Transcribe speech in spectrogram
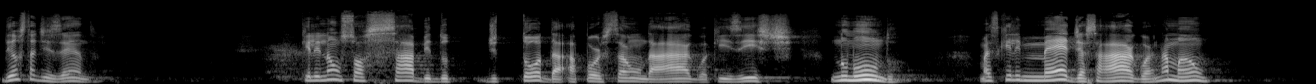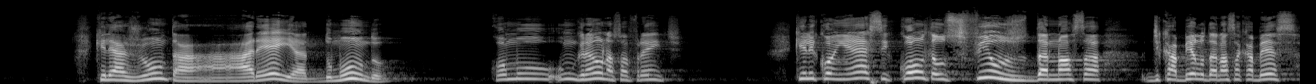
Deus está dizendo que Ele não só sabe do, de toda a porção da água que existe no mundo, mas que Ele mede essa água na mão. Que Ele ajunta a areia do mundo como um grão na sua frente. Que ele conhece e conta os fios da nossa de cabelo da nossa cabeça.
